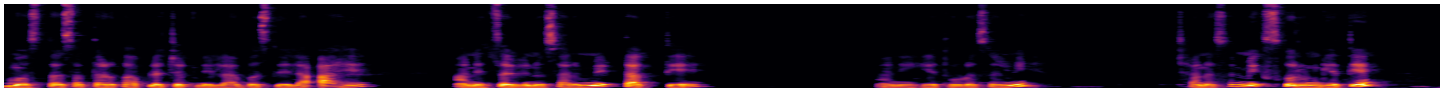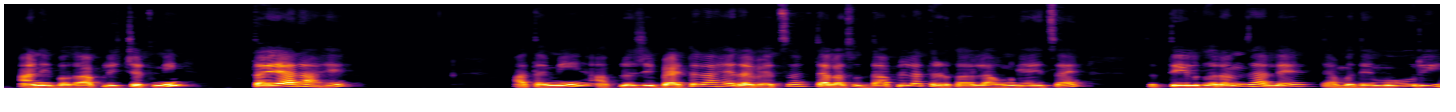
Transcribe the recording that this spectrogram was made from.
मस्त असा तडका आपल्या चटणीला बसलेला आहे. आणि चवीनुसार मीठ टाकते. आणि हे थोडंसं मी छान असं मिक्स करून घेते. आणि बघा आपली चटणी तयार आहे. आता मी आपलं जे बॅटर आहे रव्याचं त्यालासुद्धा आपल्याला तडका लावून घ्यायचा आहे. तर तेल गरम झाले त्यामध्ये मोहरी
